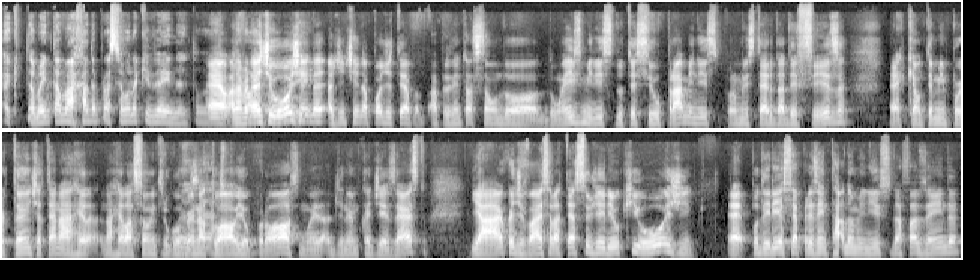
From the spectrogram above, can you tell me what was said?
É que também está marcada para a semana que vem, né? Então, é, na verdade, hoje ainda, a gente ainda pode ter a, a apresentação do, um ex-ministro do TCU para o Ministério da Defesa, é, que é um tema importante até na, na relação entre o governo atual e o próximo, a dinâmica de exército. E a Arco Advice ela até sugeriu que hoje é, poderia ser apresentado ao ministro da Fazenda,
